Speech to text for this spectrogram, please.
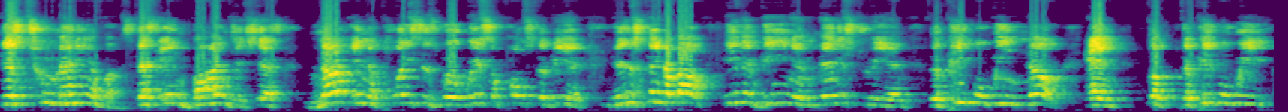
There's too many of us that's in bondage, that's not in the places where we're supposed to be. And you just think about even being in ministry and the people we know and the, the people we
